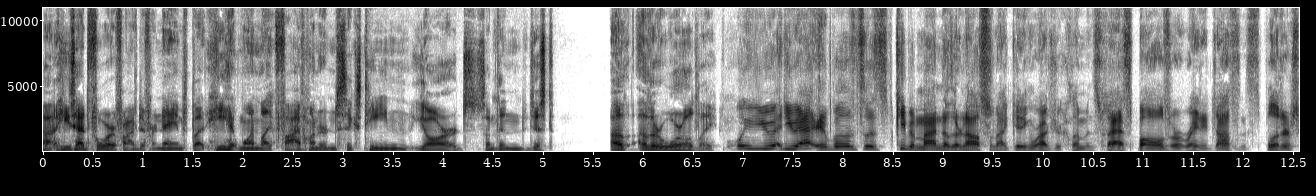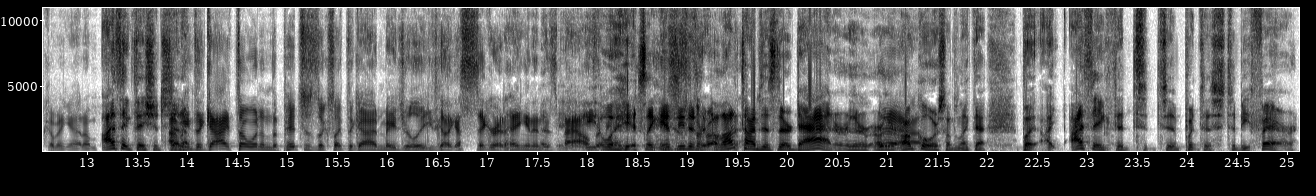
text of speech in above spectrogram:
Uh, he's had four or five different names, but he hit one like 516 yards, something just otherworldly. Well, you you well, let's, let's keep in mind though they're also not getting Roger Clemens fastballs or Randy Johnson splitters coming at them. I think they should I mean, up. the guy throwing him the pitches looks like the guy in Major League. He's got like a cigarette hanging in his uh, mouth. Yeah, well, it's like it's either a lot of times it's their dad or their or their uncle or something like that. But I, I think that to, to put this to be fair,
